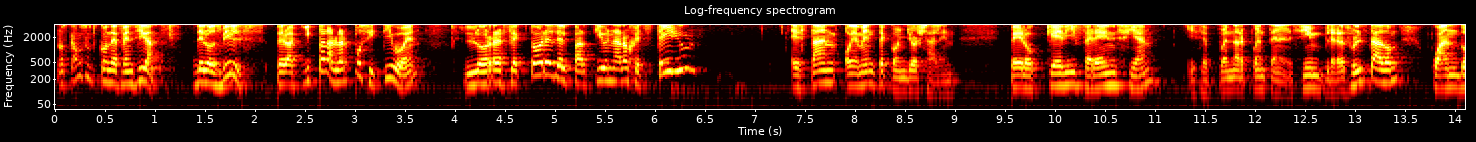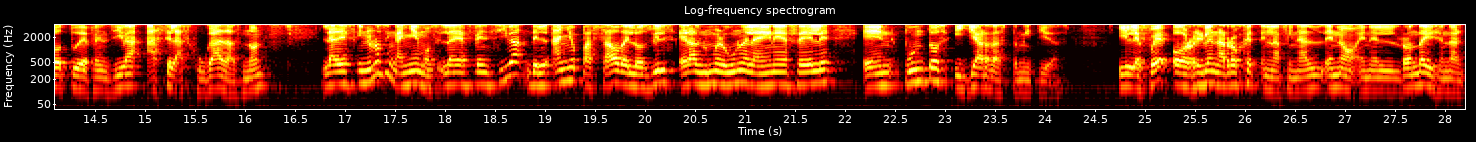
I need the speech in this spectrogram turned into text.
nos quedamos con defensiva de los Bills, pero aquí para hablar positivo, ¿eh? Los reflectores del partido en Arrowhead Stadium están obviamente con Josh Allen, pero qué diferencia, y se pueden dar cuenta en el simple resultado, cuando tu defensiva hace las jugadas, ¿no? Y no nos engañemos, la defensiva del año pasado de los Bills era el número uno de la NFL en puntos y yardas permitidas. Y le fue horrible en Arrowhead en la final, eh, no, en el ronda divisional.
